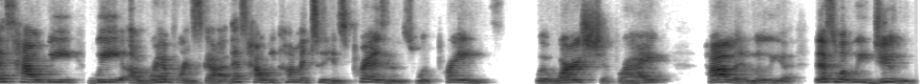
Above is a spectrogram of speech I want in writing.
That's how we we uh, reverence God. That's how we come into his presence with praise, with worship, right? Hallelujah. That's what we do.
